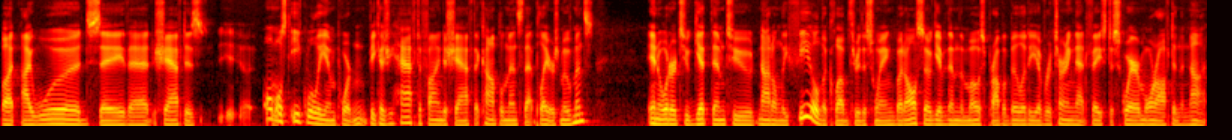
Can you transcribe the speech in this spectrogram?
But I would say that shaft is eh, almost equally important because you have to find a shaft that complements that player's movements in order to get them to not only feel the club through the swing, but also give them the most probability of returning that face to square more often than not.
